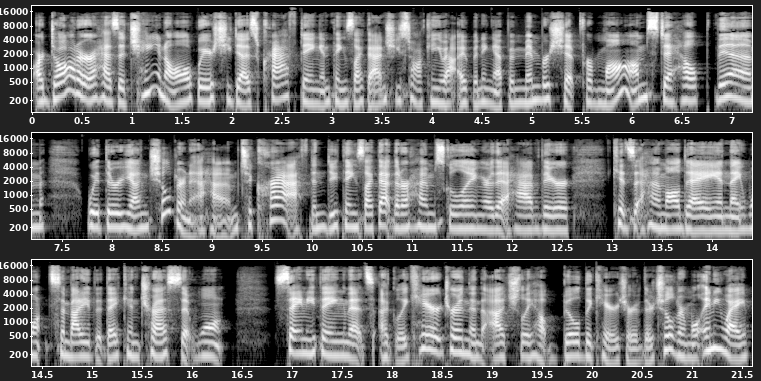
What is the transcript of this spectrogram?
our daughter has a channel where she does crafting and things like that. And she's talking about opening up a membership for moms to help them with their young children at home to craft and do things like that that are homeschooling or that have their kids at home all day and they want somebody that they can trust that won't say anything that's ugly character and then actually help build the character of their children. Well, anyway,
